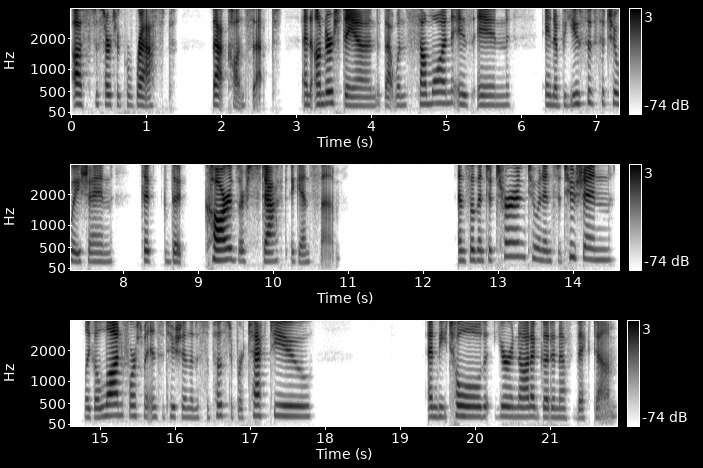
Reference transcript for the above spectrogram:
us to start to grasp that concept and understand that when someone is in an abusive situation, the the cards are stacked against them. And so then to turn to an institution like a law enforcement institution that is supposed to protect you and be told you're not a good enough victim.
